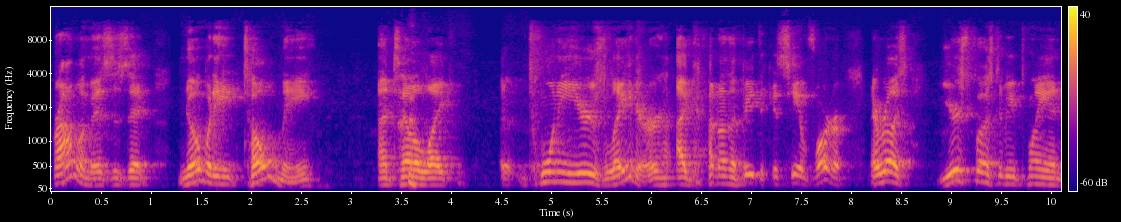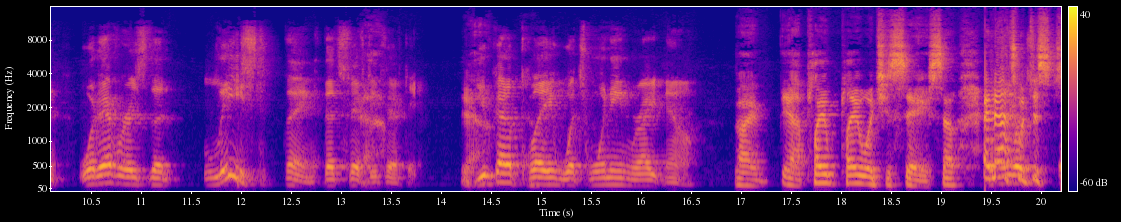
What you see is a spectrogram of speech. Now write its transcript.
Problem is, is that nobody told me until like twenty years later. I got on the beat the casino forum. I realized you're supposed to be playing whatever is the least thing that's 50 yeah. 50. Yeah. You've got to play what's winning right now. Right. Yeah. Play play what you say. So, and play that's what, what this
